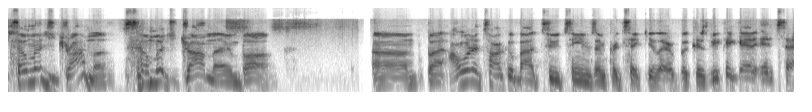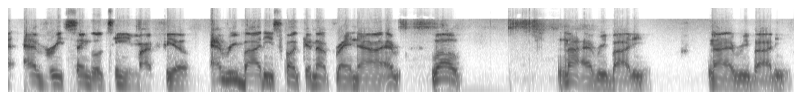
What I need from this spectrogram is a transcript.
so much drama, so much drama involved. Um, but I want to talk about two teams in particular because we could get into every single team. I feel everybody's fucking up right now. Every, well, not everybody, not everybody.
